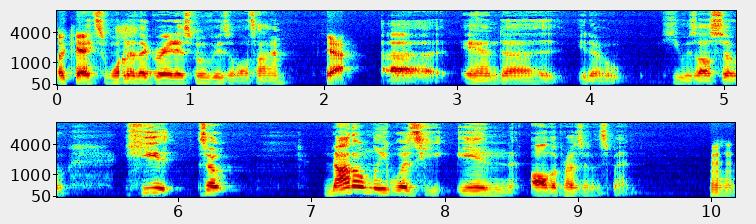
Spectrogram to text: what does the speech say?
Okay. It's one of the greatest movies of all time. Yeah. Uh, and uh, you know, he was also he so not only was he in All the President's Men, Mhm.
